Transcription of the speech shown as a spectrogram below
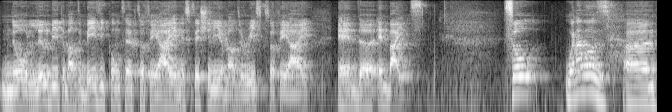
know a little bit about the basic concepts of AI and especially about the risks of AI and, uh, and bias. So when I was um,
